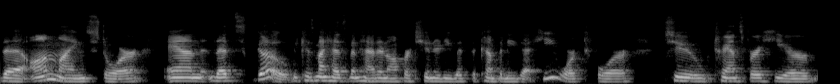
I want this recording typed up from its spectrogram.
the online store, and let's go. Because my husband had an opportunity with the company that he worked for to transfer here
